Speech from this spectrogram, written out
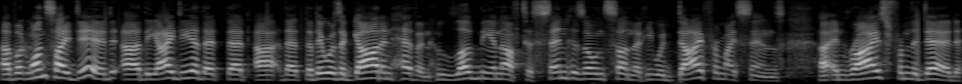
Uh, but once I did, uh, the idea that, that, uh, that, that there was a God in heaven who loved me enough to send his own son, that he would die for my sins uh, and rise from the dead.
